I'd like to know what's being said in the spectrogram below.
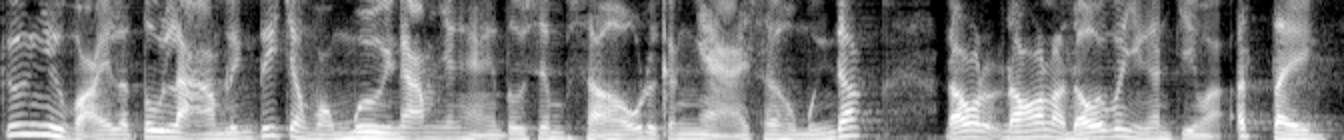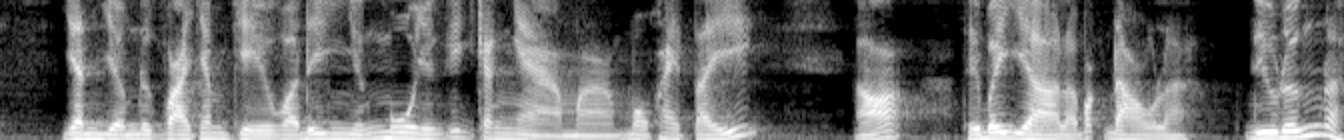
cứ như vậy là tôi làm liên tiếp trong vòng 10 năm chẳng hạn tôi sẽ sở hữu được căn nhà sở hữu miếng đất. Đó đó là đối với những anh chị mà ít tiền dành dụm được vài trăm triệu và đi những mua những cái căn nhà mà một hai tỷ. Đó thì bây giờ là bắt đầu là điêu đứng rồi.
